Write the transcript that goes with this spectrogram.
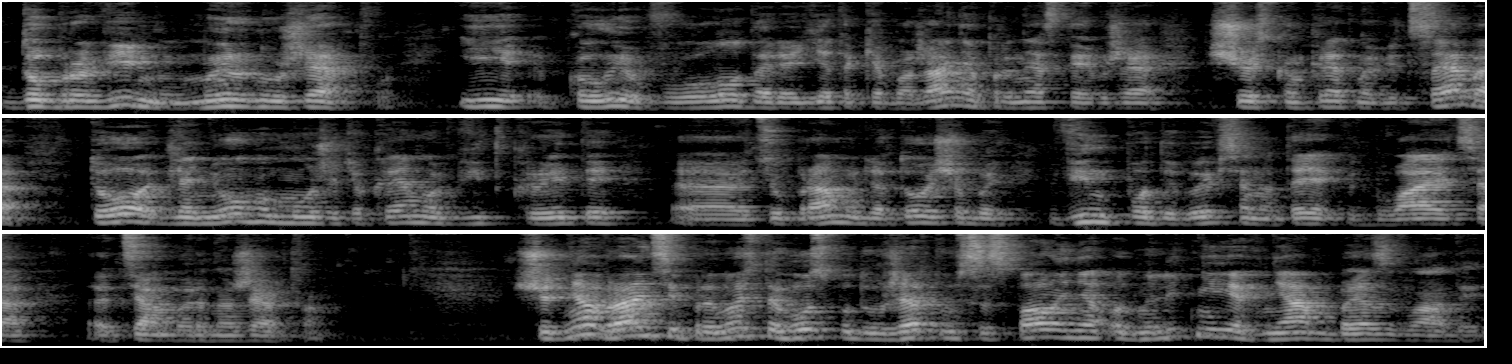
добровільну мирну жертву. І коли в володаря є таке бажання принести вже щось конкретно від себе, то для нього можуть окремо відкрити цю браму для того, щоб він подивився на те, як відбувається е, ця мирна жертва. Щодня вранці приносите Господу в жертву всеспалення однолітнє ягня без вади.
